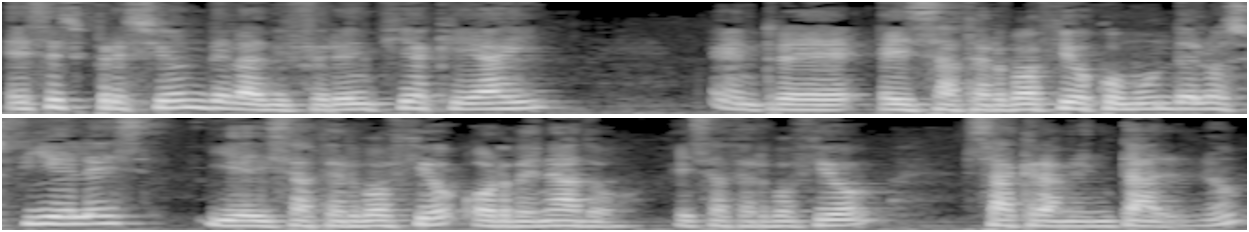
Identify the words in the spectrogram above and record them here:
es expresión de la diferencia que hay entre el sacerdocio común de los fieles y el sacerdocio ordenado, el sacerdocio sacramental, ¿no?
